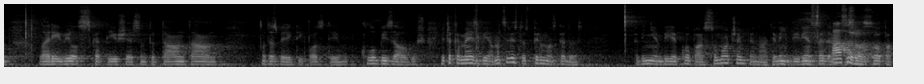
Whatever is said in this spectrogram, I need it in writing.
un, lai arī Vils skatījušies, un tur tā un tā. Un, un tas bija rīktīgi pozitīvi. Klubi izauguši. Jo tā kā mēs bijām, atcerieties tos pirmos gados, viņiem bija kopā ar sumo čempionātu, jo viņi bija viens federācijas kopā.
